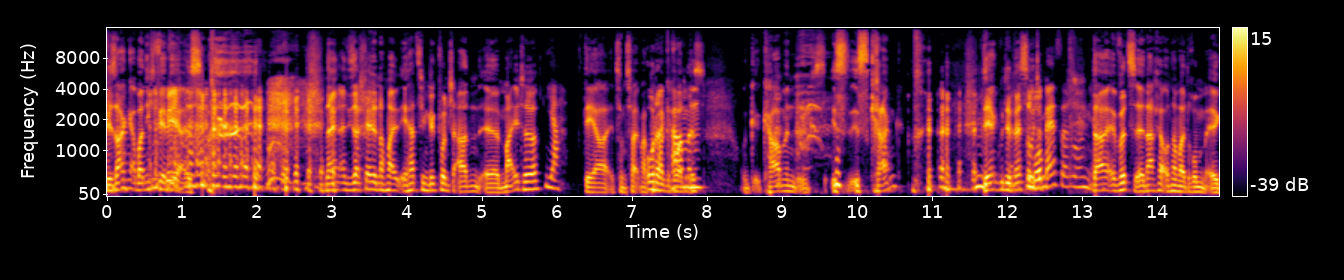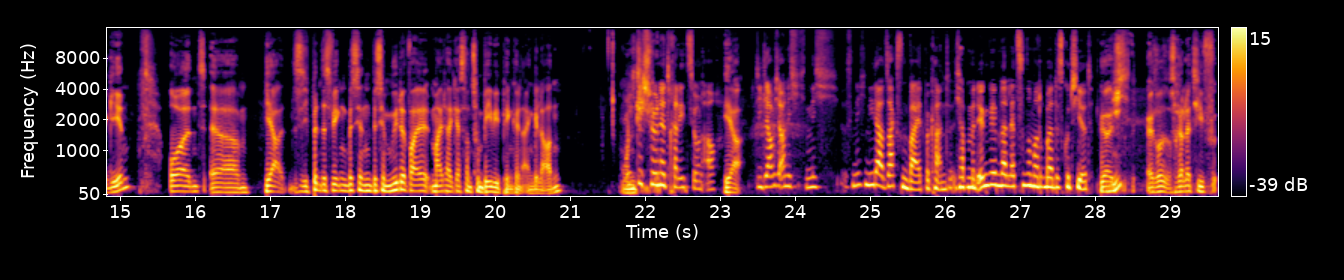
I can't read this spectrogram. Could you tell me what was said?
Wir sagen aber nicht, wer wer ist. Nein, an dieser Stelle nochmal herzlichen Glückwunsch an äh, Malte, Ja. der zum zweiten Mal Papa Oder geworden Carmen. ist. Und Carmen ist, ist, krank. Der gute Besserung. Gute Besserung, ja. Da wird es äh, nachher auch nochmal drum äh, gehen. Und ähm, ja, ich bin deswegen ein bisschen, ein bisschen müde, weil Malte hat gestern zum Babypinkeln eingeladen. Richtig schöne Tradition auch. Ja. Die, glaube ich, auch nicht, nicht, ist nicht niedersachsenweit bekannt. Ich habe mit irgendwem da letztens noch mal drüber diskutiert. Ja, ist, also ist relativ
